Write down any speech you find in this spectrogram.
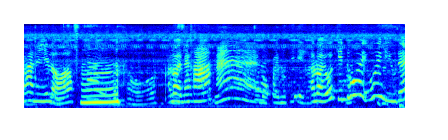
ท่านี้เหรอ อืม อร่อยไหมคะแม่บอกไปเมื่อกี้เองอร่อยโอ้ยกินด้วยโอ้ยหิวเด้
